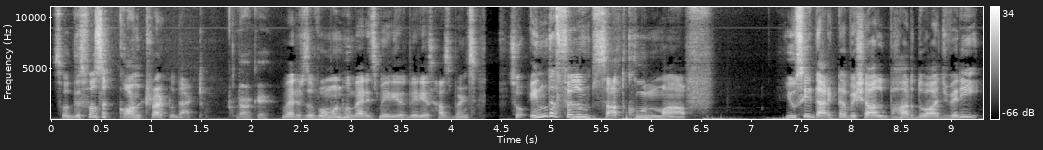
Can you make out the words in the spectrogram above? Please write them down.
So this was a contra to that Okay. where it's a woman who marries various, various husbands. So in the film Satkun Maaf, you see director Vishal Bhardwaj very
